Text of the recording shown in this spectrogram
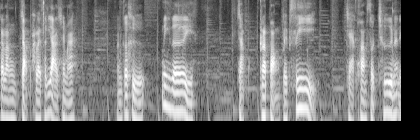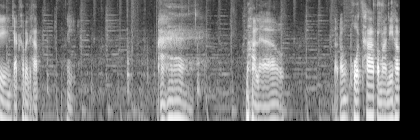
กำลังจับอะไรสักอย่างใช่ไหมมันก็คือนี่เลย จับกระป๋องเบปซี่แจกความสดชื่นนั่นเองยัดเข้าไปเลยครับ นี่มาแล้ว เราต้องโพสท่าประมาณนี้ครับ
